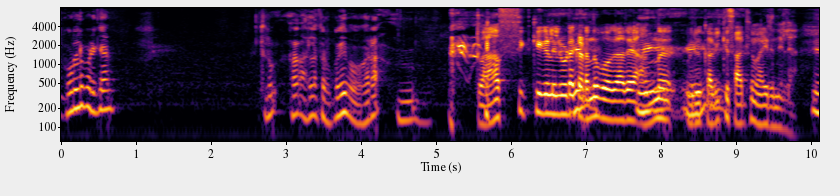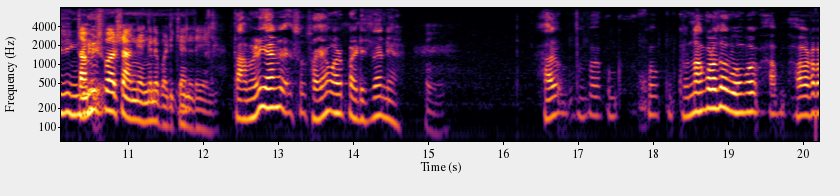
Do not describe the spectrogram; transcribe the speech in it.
സ്കൂളിൽ പഠിക്കാൻ നല്ല തൃപ്തി പോരാ. ക്ലാസിക്കുകളിലൂടെ കടന്നു പോകാതെ അന്ന് ഒരു കവിക്ക് സാധ്യമായിരുന്നില്ല. തമിഴ് ഭാഷ അങ്ങ് എങ്ങനെ പഠിക്കാനിടയായി? തമിഴ് ഞാൻ സ്വയം അവിടെ പഠിച്ചു തന്നെയാണ് അത് കുന്നംകുളത്ത് പോകുമ്പോൾ അവിടെ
